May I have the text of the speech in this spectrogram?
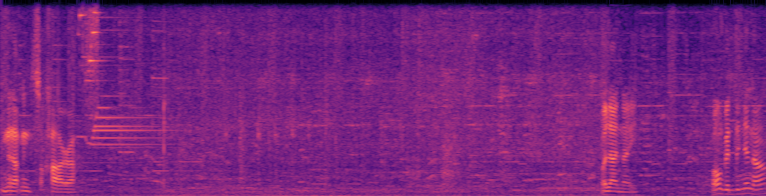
tingnan natin sa Kara. Wala na eh. Oh, ang ganda niya na.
